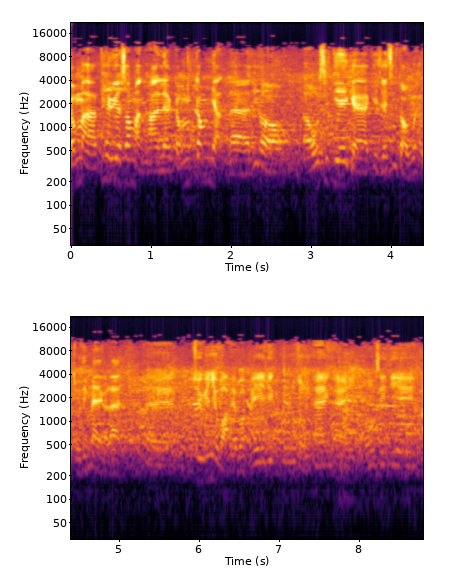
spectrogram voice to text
咁啊，Perry 想問下你，咁今日誒呢個 OCDA 嘅記者招待會係做啲咩嘅咧？誒，最緊要話係話俾啲公眾聽，誒 OCDA 係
